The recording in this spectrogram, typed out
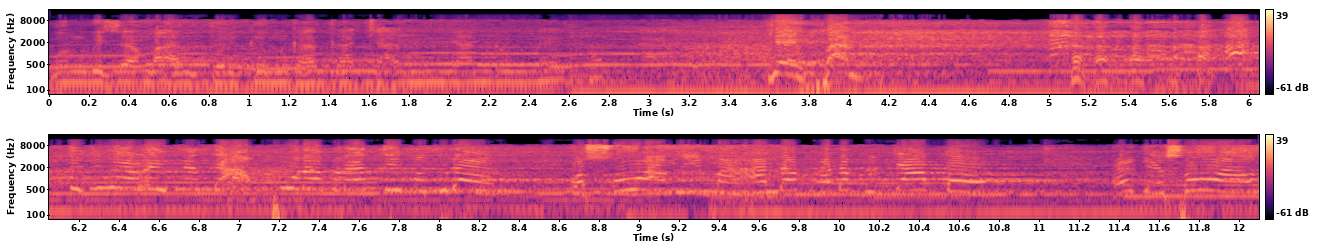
mun bisa mantirkan kakak cangan nyandung mereka pan. itu juga lainnya kapura berarti mah budak oh soang mah handap handap kecapo. eh dia soang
